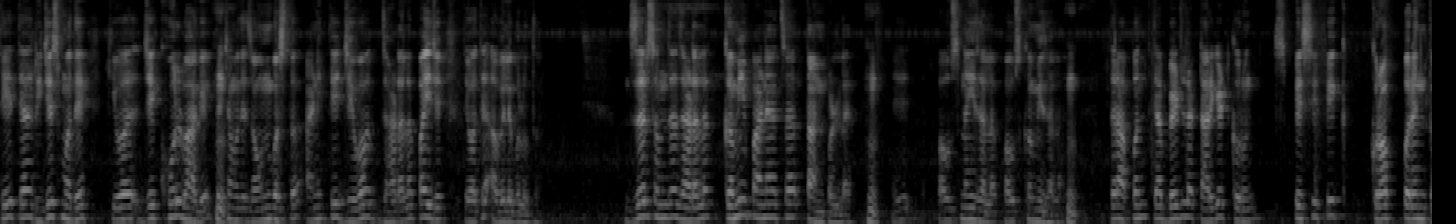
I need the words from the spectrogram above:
ते त्या रिजेसमध्ये किंवा जे खोल भाग आहे त्याच्यामध्ये जाऊन बसतं आणि ते जेव्हा झाडाला पाहिजे तेव्हा ते अवेलेबल होतं. जर समजा झाडाला कमी पाण्याचा ताण पडलाय पाऊस नाही झाला पाऊस कमी झाला. तर आपण त्या बेडला टार्गेट करून स्पेसिफिक क्रॉपपर्यंत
